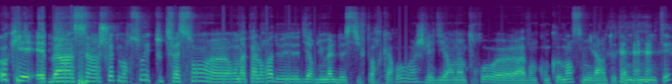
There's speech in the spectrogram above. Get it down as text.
Ok, eh ben c'est un chouette morceau et de toute façon euh, on n'a pas le droit de dire du mal de Steve Porcaro. hein. je l'ai dit en intro euh, avant qu'on commence, mais il a un totem d'immunité.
